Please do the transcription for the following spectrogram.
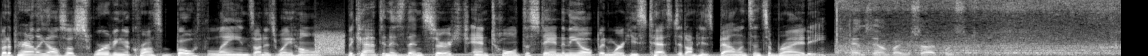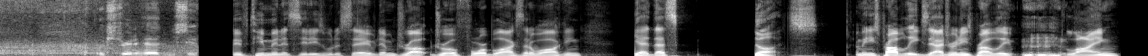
but apparently also swerving across both lanes on his way home. The captain is then searched and told to stand in the open where he's tested on his balance and sobriety. Hands down by your side, please. Look straight ahead. And you see 15 minute cities would have saved him. Dro- drove four blocks out of walking. Yeah, that's nuts. I mean, he's probably exaggerating. He's probably lying.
